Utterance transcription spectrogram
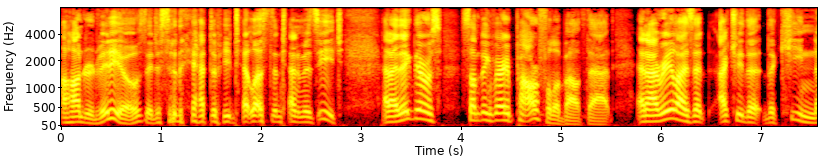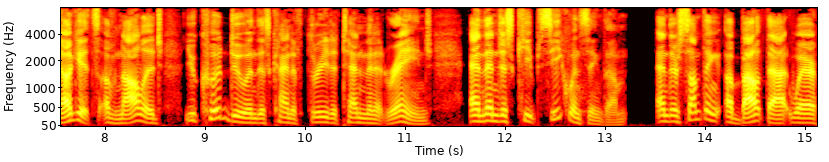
100 videos. They just said they had to be less than 10 minutes each. And I think there was something very powerful about that. And I realized that actually the, the key nuggets of knowledge you could do in this kind of 3 to 10 minute range and then just keep sequencing them. And there's something about that where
